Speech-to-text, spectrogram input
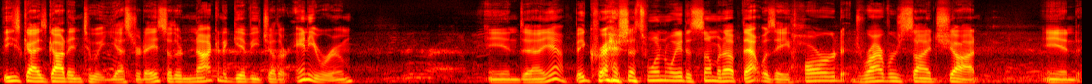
These guys got into it yesterday, so they're not going to give each other any room. And uh, yeah, big crash. That's one way to sum it up. That was a hard driver's side shot. And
